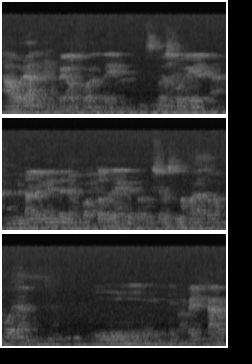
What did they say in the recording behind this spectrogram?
Ahora ha pegado fuerte. Todo eso porque lamentablemente los costos de, de producción son más baratos afuera y el papel es caro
